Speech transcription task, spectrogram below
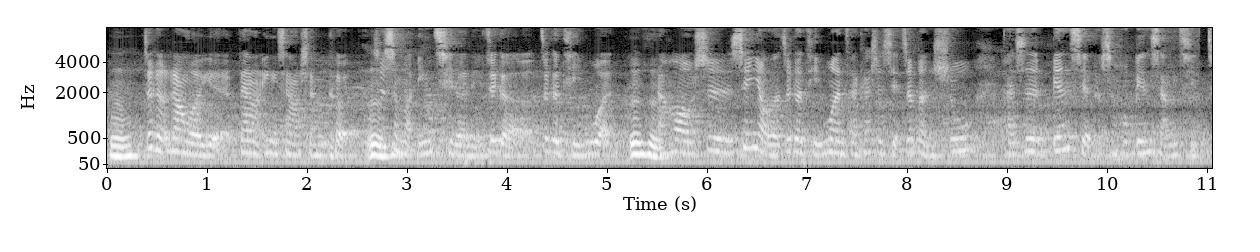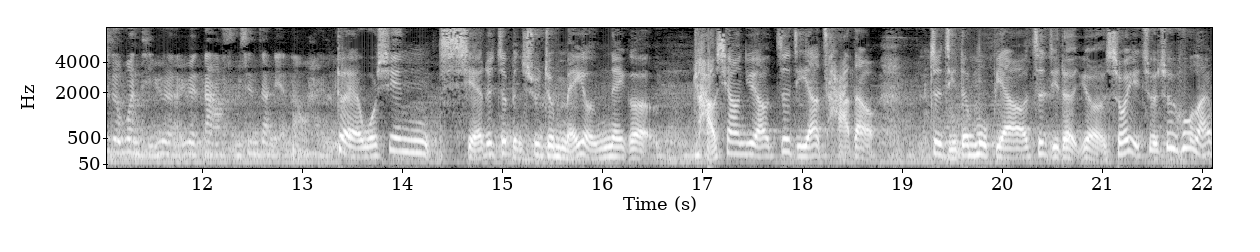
嗯，这个让我也非常印象深刻。是什么引起了你这个这个提问？嗯。然后是先有了这个提问，才开始写这本书，还是边写的时候边想起这个问题越来越大，浮现在你的脑海里？对，我先写的这本书就没有那个，好像要自己要查到。自己的目标，自己的有，所以就是后来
